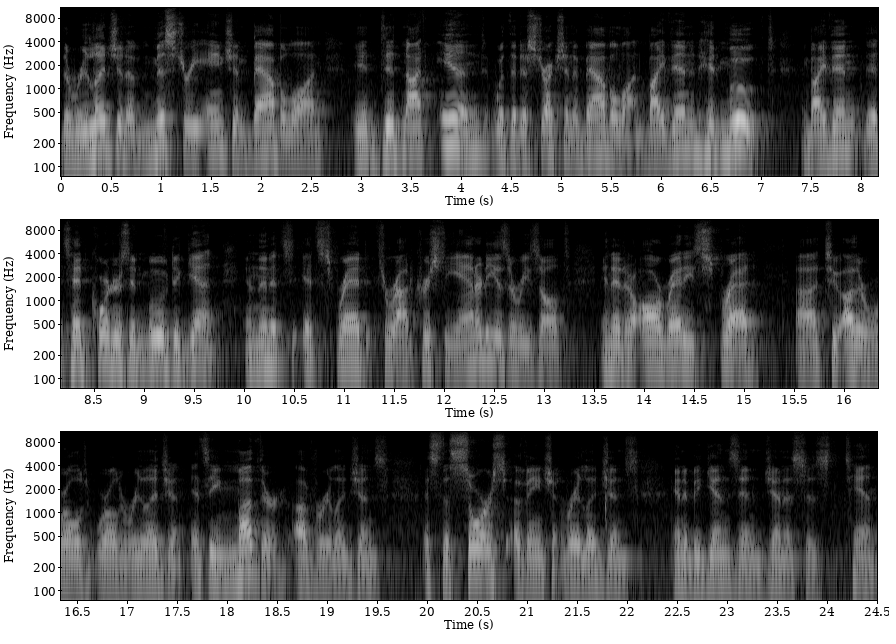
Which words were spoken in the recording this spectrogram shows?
the religion of mystery, ancient Babylon, it did not end with the destruction of Babylon. By then it had moved. And by then its headquarters had moved again. And then it's, it spread throughout Christianity as a result, and it had already spread uh, to other world, world religion. It's a mother of religions. It's the source of ancient religions, and it begins in Genesis 10.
